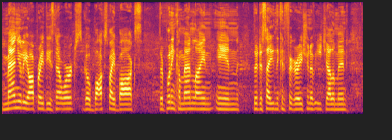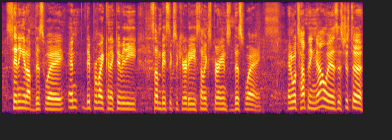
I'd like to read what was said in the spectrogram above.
manually operate these networks, go box by box, they're putting command line in, they're deciding the configuration of each element, setting it up this way, and they provide connectivity, some basic security, some experience this way. And what's happening now is, it's just a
